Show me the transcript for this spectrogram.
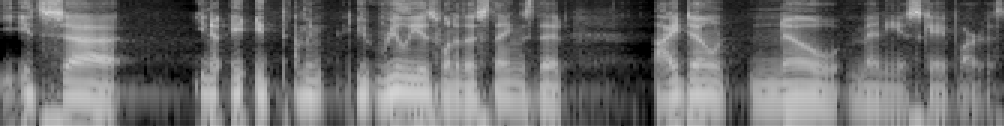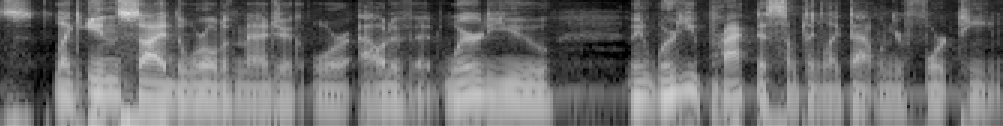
It's uh you know, it, it I mean, it really is one of those things that I don't know many escape artists. Like inside the world of magic or out of it. Where do you I mean, where do you practice something like that when you're 14?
